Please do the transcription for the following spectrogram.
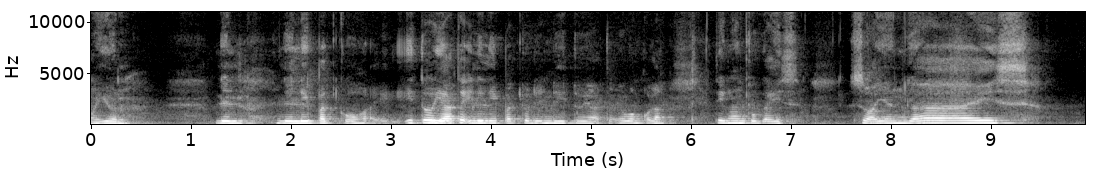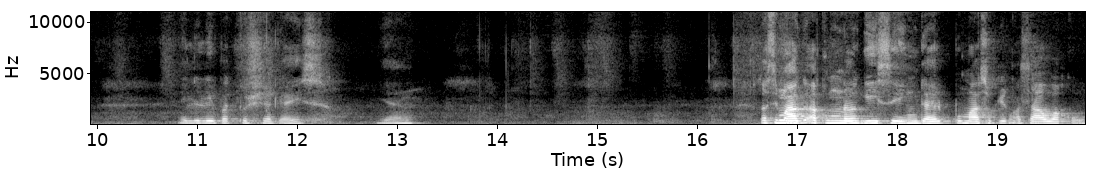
O, yun. Lil, lilipat ko. Ito yata, ililipat ko din dito yata. Ewan ko lang. Tingnan ko, guys. So, ayan, guys. Ililipat ko siya, guys. Yan. Kasi maaga akong nagising dahil pumasok yung asawa ko.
